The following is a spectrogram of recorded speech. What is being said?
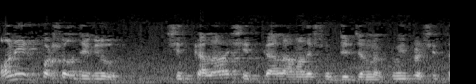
অনেক ফসল যেগুলো শীতকাল হয়, শীতকাল আমাদের সবজির জন্য খুবই প্রসিদ্ধ।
